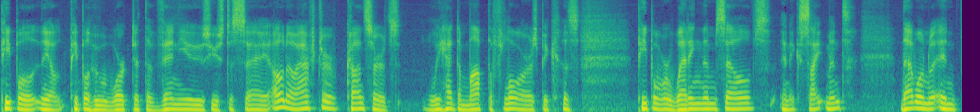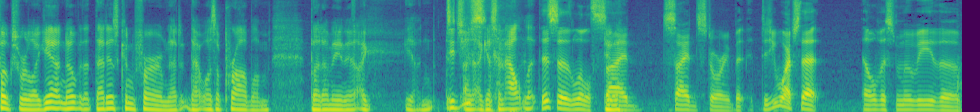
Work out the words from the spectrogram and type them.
People, you know, people who worked at the venues used to say, "Oh no, after concerts, we had to mop the floors because people were wetting themselves in excitement." That one, and folks were like, "Yeah, no, that, that is confirmed. That that was a problem." But I mean, I, yeah, Did you I, I s- guess an outlet. This is a little side side story, but did you watch that Elvis movie? The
